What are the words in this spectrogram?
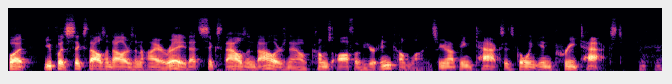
But you put six thousand dollars in an IRA, that six thousand dollars now comes off of your income line, so you're not being taxed. It's going in pre-taxed. Okay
